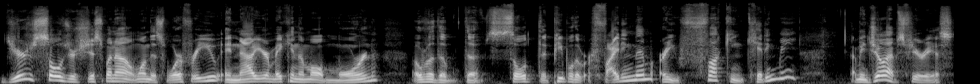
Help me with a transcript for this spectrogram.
Your soldiers just went out and won this war for you, and now you're making them all mourn over the the sol- the people that were fighting them. Are you fucking kidding me? I mean, Joab's furious,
